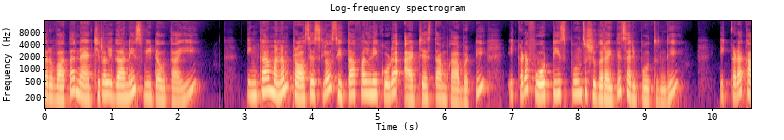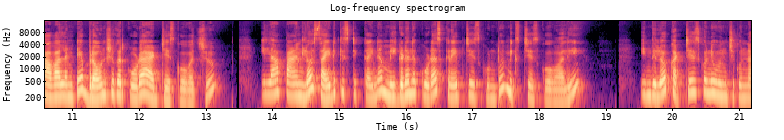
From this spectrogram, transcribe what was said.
తర్వాత న్యాచురల్గానే స్వీట్ అవుతాయి. ఇంకా మనం ప్రాసెస్లో సీతాఫల్ని కూడా యాడ్ చేస్తాం కాబట్టి ఇక్కడ ఫోర్ టీ స్పూన్స్ షుగర్ అయితే సరిపోతుంది. ఇక్కడ కావాలంటే బ్రౌన్ షుగర్ కూడా యాడ్ చేసుకోవచ్చు. ఇలా ప్యాన్లో సైడ్కి స్టిక్ అయిన మిగడను కూడా స్క్రేప్ చేసుకుంటూ మిక్స్ చేసుకోవాలి. ఇందులో కట్ చేసుకొని ఉంచుకున్న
